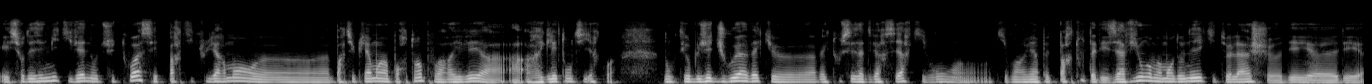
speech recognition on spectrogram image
Et sur des ennemis qui viennent au-dessus de toi, c'est particulièrement, euh, particulièrement important pour arriver à, à régler ton tir. Quoi. Donc tu es obligé de jouer avec, euh, avec tous ces adversaires qui vont, euh, qui vont arriver un peu de partout. Tu as des avions à un moment donné qui te lâchent des, des,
